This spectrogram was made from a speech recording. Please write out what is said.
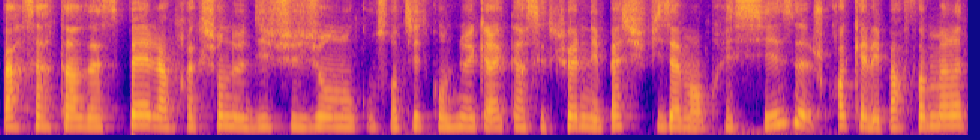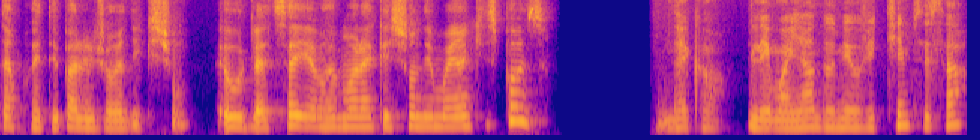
par certains aspects, l'infraction de diffusion non consentie de contenu à caractère sexuel n'est pas suffisamment précise. Je crois qu'elle est parfois mal interprétée par les juridictions. Et au-delà de ça, il y a vraiment la question des moyens qui se posent. D'accord. Les moyens donnés aux victimes, c'est ça?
